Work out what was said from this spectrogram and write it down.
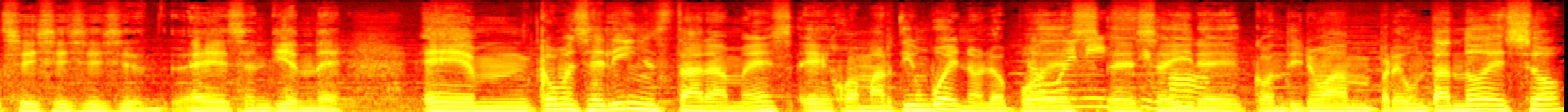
Sí, sí, sí, sí, eh, se entiende. Eh, ¿Cómo es el Instagram? Es eh, Juan Martín Bueno, lo podés eh, seguir, eh, continúan preguntando eso.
